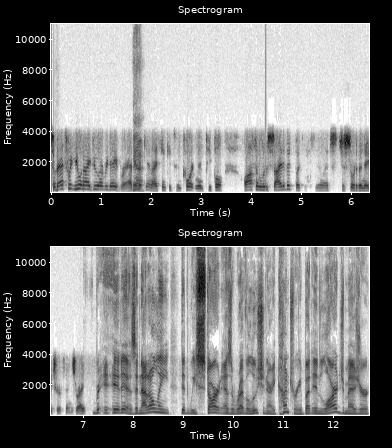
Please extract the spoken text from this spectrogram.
So that's what you and I do every day, Brad. Yeah. And again, I think it's important, and people often lose sight of it, but you know that's just sort of the nature of things, right? It is. And not only did we start as a revolutionary country, but in large measure,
